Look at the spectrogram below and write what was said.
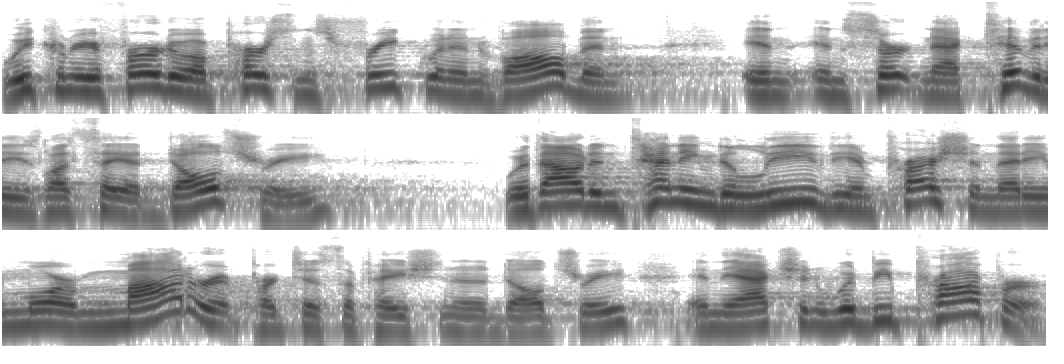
We can refer to a person's frequent involvement in, in certain activities, let's say adultery, without intending to leave the impression that a more moderate participation in adultery in the action would be proper.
